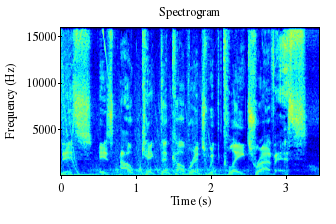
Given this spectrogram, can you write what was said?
This is Outkick the coverage with Clay Travis.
